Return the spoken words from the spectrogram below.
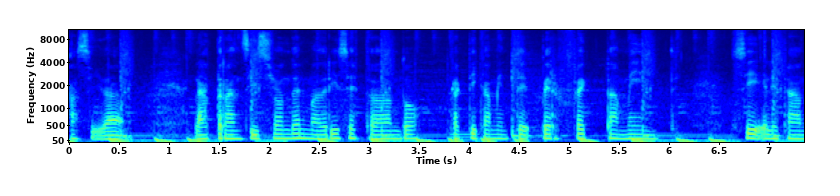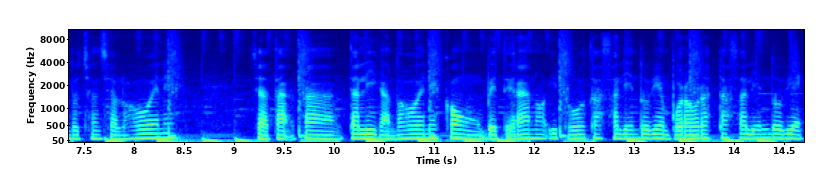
a Zidane. La transición del Madrid se está dando prácticamente perfectamente. Sí, él está dando chance a los jóvenes, está, ligando jóvenes con veteranos y todo está saliendo bien. Por ahora está saliendo bien.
